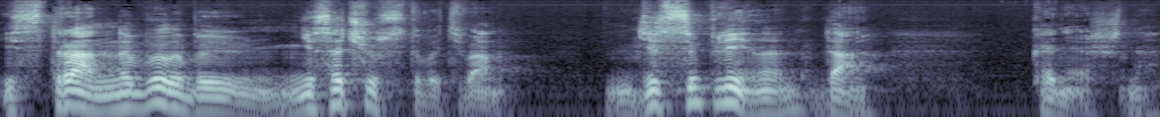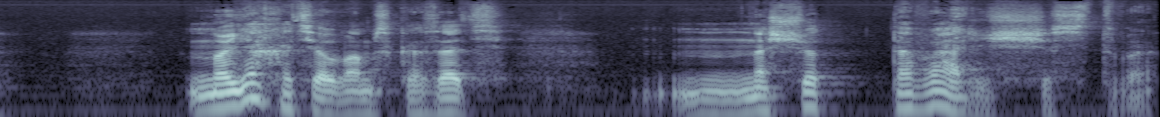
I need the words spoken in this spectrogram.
и странно было бы не сочувствовать вам. Дисциплина, да, конечно. Но я хотел вам сказать насчет товарищества.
